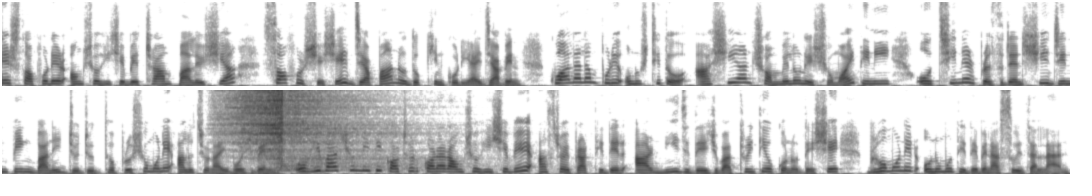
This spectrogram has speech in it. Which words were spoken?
দেশ সফরের অংশ হিসেবে ট্রাম্প মালয়েশিয়া সফর শেষে জাপান ও দক্ষিণ কোরিয়ায় যাবেন। কুয়ালালামপুরে অনুষ্ঠিত আসিয়ান সম্মেলনের সময় তিনি ও চীনের প্রেসিডেন্ট শি জিনপিং বাণিজ্য যুদ্ধ প্রশমনে আলোচনায় বসবেন। অভিবাসন নীতি কঠোর করার অংশ হিসেবে আশ্রয় প্রার্থীদের আর নিজ দেশ বা তৃতীয় কোনো দেশে ভ্রমণের অনুমতি দেবে না সুইজারল্যান্ড।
